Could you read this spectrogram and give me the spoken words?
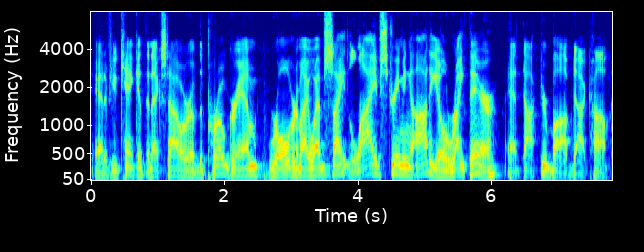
And if you can't get the next hour of the program, roll over to my website, live streaming audio right there at drbob.com.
